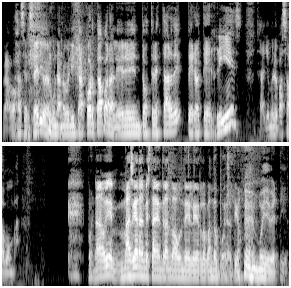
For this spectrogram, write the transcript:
Vamos a ser serios, es una novelita corta para leer en dos, tres tardes, pero te ríes. O sea, yo me lo he pasado bomba. Pues nada, oye, más ganas me están entrando aún de leerlo cuando pueda, tío. Muy divertido.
